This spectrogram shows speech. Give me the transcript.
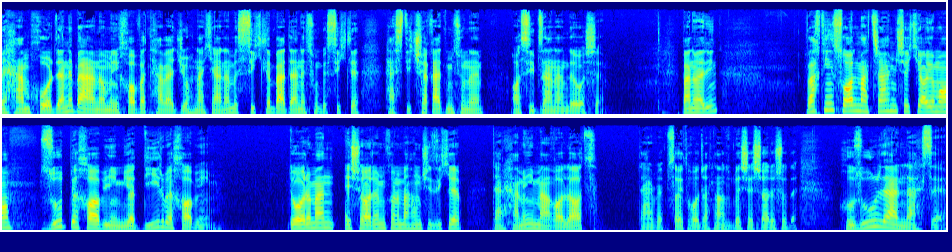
به هم خوردن برنامه خواب و توجه نکردن به سیکل بدنتون به سیکل هستی چقدر می‌تونه آسیب زننده باشه. بنابراین وقتی این سوال مطرح میشه که آیا ما زود بخوابیم یا دیر بخوابیم دوباره من اشاره می‌کنم به همون چیزی که در همه این مقالات در وبسایت قدرت نامحدود بهش اشاره شده. حضور در لحظه.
